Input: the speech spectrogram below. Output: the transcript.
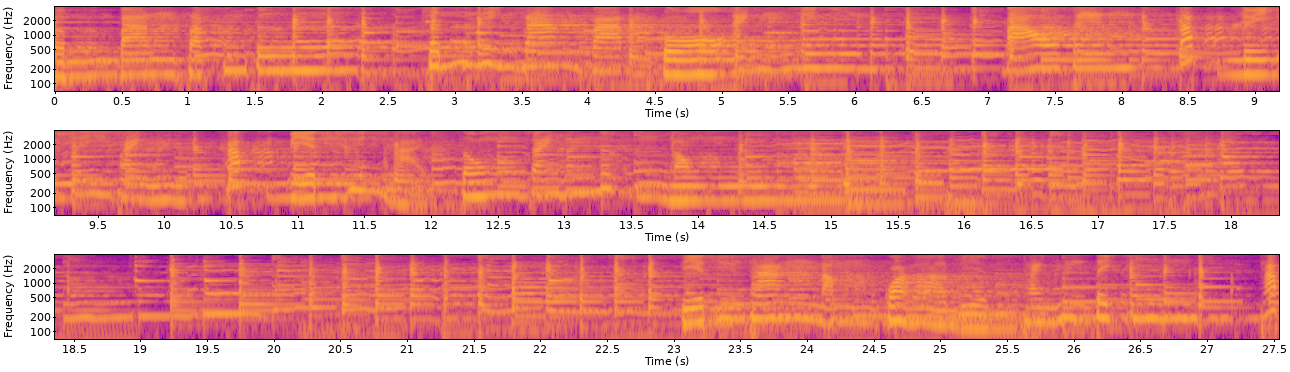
cầm bàn ban sắc tư. Chân linh giang vạn cổ anh linh, bao phen đắp lụy xây thành khắp miền duyên hải sông tranh nước lòng. Tiết thang năm qua miền thanh tích thắp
